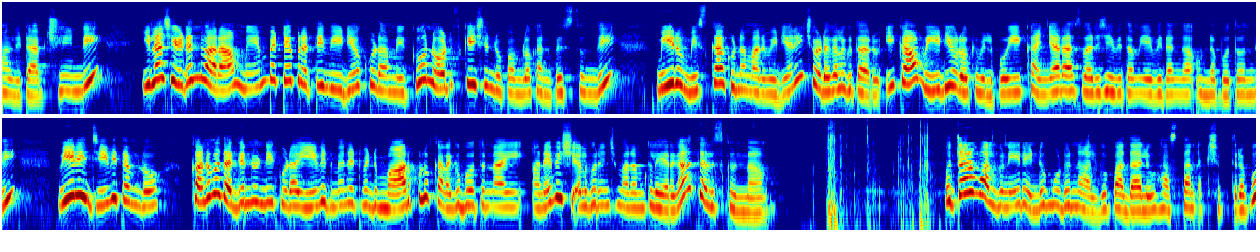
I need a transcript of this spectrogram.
ఆల్ని ట్యాప్ చేయండి. ఇలా చేయడం ద్వారా మేము పెట్టే ప్రతి వీడియో కూడా మీకు నోటిఫికేషన్ రూపంలో కనిపిస్తుంది. మీరు మిస్ కాకుండా మన వీడియోని చూడగలుగుతారు. ఇక వీడియోలోకి వెళ్ళిపోయి కన్యారాశి వారి జీవితం ఏ విధంగా ఉండబోతోంది? వీరి జీవితంలో కనుమ దగ్గర నుండి కూడా ఏ విధమైనటువంటి మార్పులు కలగబోతున్నాయి? అనే విషయాల గురించి మనం క్లియర్గా తెలుసుకుందాం. ఉత్తర పాల్గొని రెండు మూడు నాలుగు పదాలు హస్త నక్షత్రపు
